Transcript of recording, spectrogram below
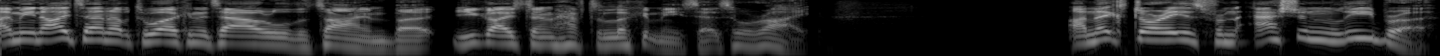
I mean, I turn up to work in a towel all the time, but you guys don't have to look at me, so it's alright. Our next story is from Ashen Libra.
